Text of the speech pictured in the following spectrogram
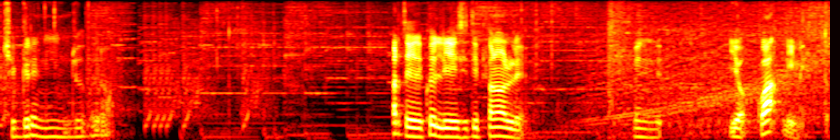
C'è Greninja però. Parte che quelli si tippano lì. Quindi io qua li metto.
